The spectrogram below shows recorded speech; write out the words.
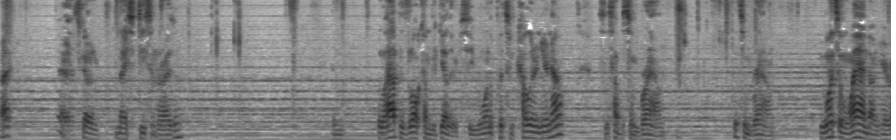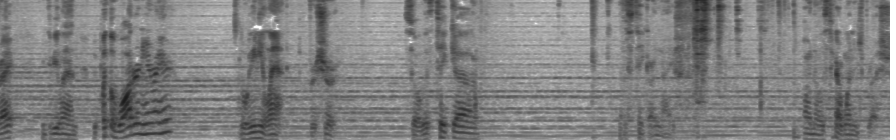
right? Right? There, it's got a nice, decent horizon. And what'll happen is it'll all come together. See, we want to put some color in here now. So let's have some brown. Put some brown. We want some land on here, right? Need to be land. We put the water in here right here. But we need land, for sure. So let's take uh let's take our knife. Oh no, let's take our one inch brush.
